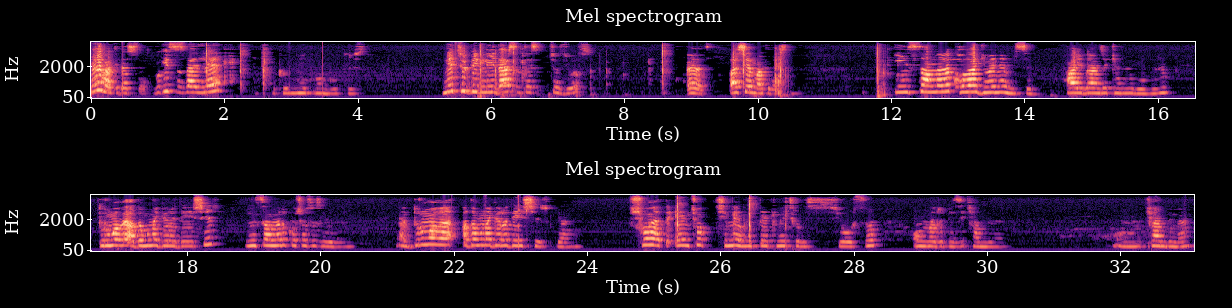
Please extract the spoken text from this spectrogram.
Merhaba arkadaşlar. Bugün sizlerle. Ne tür bir lidersin testi çözüyoruz. Evet. Başlayalım arkadaşlar. İnsanlara kolay güvenir misin? Hayır bence kendime güvenirim. Duruma ve adamına göre değişir. İnsanlara koşulsuz güvenirim. Yani duruma ve adamına göre değişir yani. Şu hayatta en çok kimi mutlu etmeye çalışıyorsun? Onları bizi kendime. Hmm, Kendime.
